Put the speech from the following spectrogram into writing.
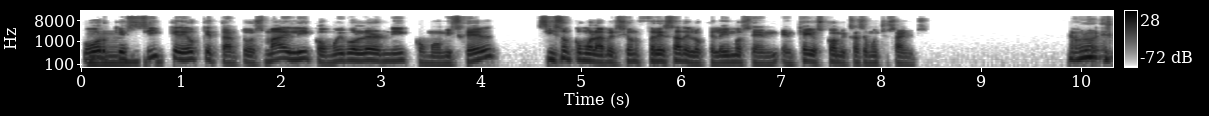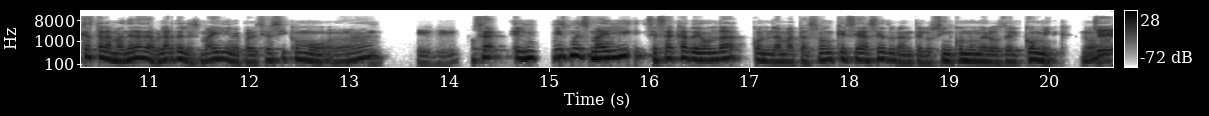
porque Mm. sí creo que tanto Smiley como Evil Ernie como Miss Hell sí son como la versión fresa de lo que leímos en, en Chaos Comics hace muchos años. Cabrón, es que hasta la manera de hablar del Smiley me pareció así como, ¿ah? O sea, el mismo Smiley se saca de onda con la matazón que se hace durante los cinco números del cómic, Sí, ¿no?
